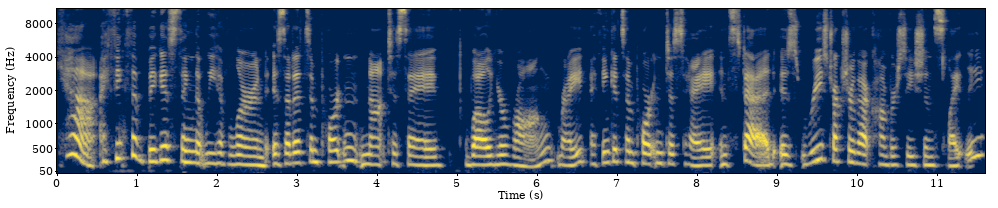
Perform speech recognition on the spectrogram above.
Yeah, I think the biggest thing that we have learned is that it's important not to say, well, you're wrong, right? I think it's important to say instead is restructure that conversation slightly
